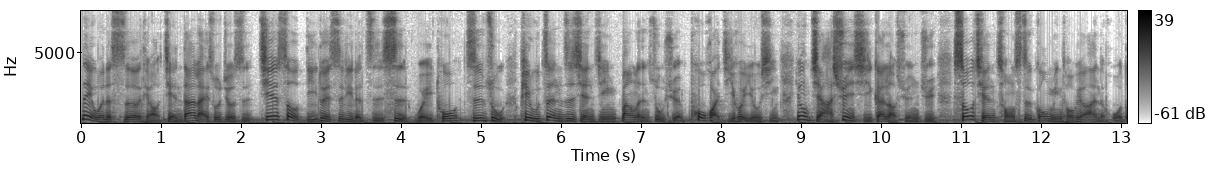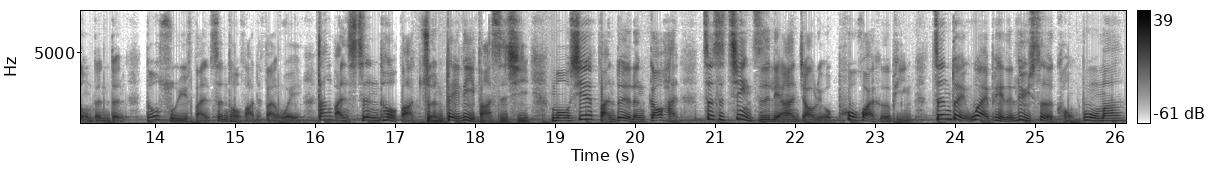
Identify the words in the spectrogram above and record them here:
内文的十二条，简单来说就是接受敌对势力的指示、委托、资助，譬如政治现金、帮人助选、破坏集会游行、用假讯息干扰选举、收钱从事公民投票案的活动等等，都属于反渗透法的范围。当反渗透法准备立法时期，某些反对的人高喊这是禁止两岸交流、破坏和平，针对外。配的绿色恐怖吗？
